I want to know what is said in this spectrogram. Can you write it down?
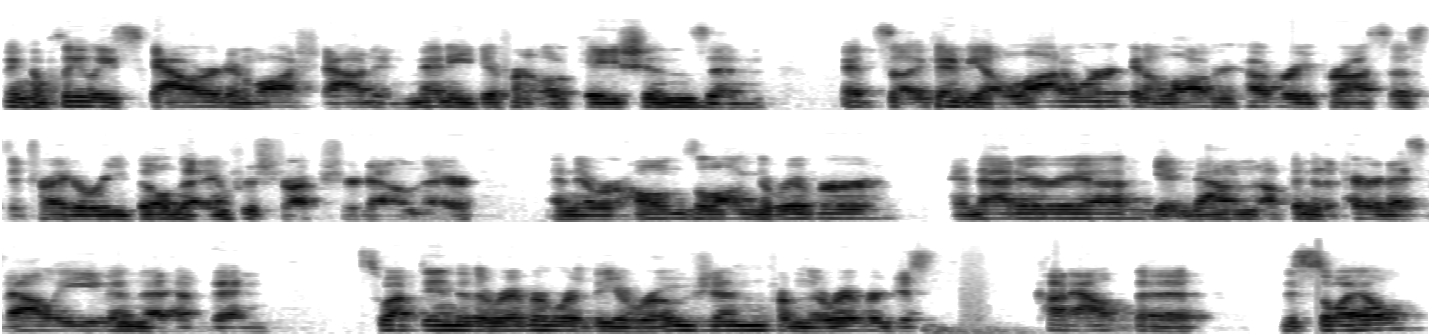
been completely scoured and washed out in many different locations, and it's uh, going to be a lot of work and a long recovery process to try to rebuild that infrastructure down there. And there were homes along the river in that area, getting down up into the Paradise Valley, even that have been swept into the river where the erosion from the river just cut out the the soil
